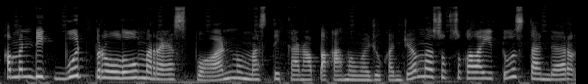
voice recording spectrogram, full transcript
Kemendikbud perlu merespon memastikan apakah memajukan jam masuk sekolah itu standar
